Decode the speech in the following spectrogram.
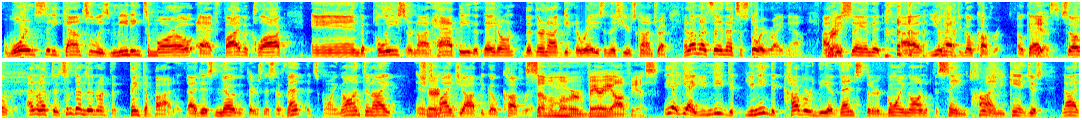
Warren City Council is meeting tomorrow at 5 o'clock and the police are not happy that they don't that they're not getting a raise in this year's contract. And I'm not saying that's a story right now. I'm right. just saying that uh, you have to go cover it. Okay. Yes. So I don't have to. Sometimes I don't have to think about it. I just know that there's this event that's going on tonight and sure. it's my job to go cover it. Some of them are very obvious. Yeah, yeah. You need to you need to cover the events that are going on at the same time. You can't just not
